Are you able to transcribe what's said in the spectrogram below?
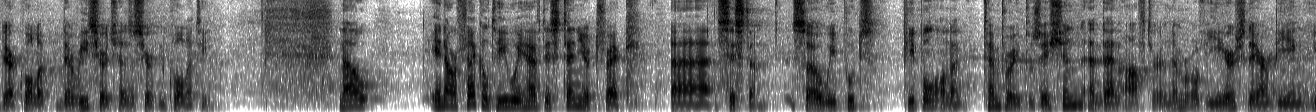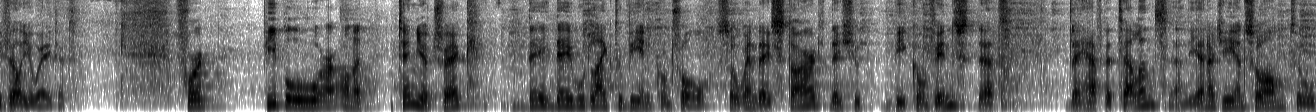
their, their research has a certain quality. Now, in our faculty, we have this tenure track uh, system. So we put people on a temporary position, and then after a number of years, they are being evaluated. For people who are on a tenure track, they, they would like to be in control. So when they start, they should be convinced that they have the talent and the energy and so on to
